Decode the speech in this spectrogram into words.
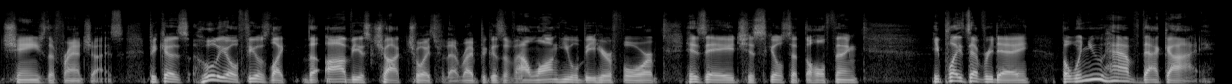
change the franchise? Because Julio feels like the obvious chalk choice for that, right? Because of how long he will be here for, his age, his skill set, the whole thing. He plays every day. But when you have that guy,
